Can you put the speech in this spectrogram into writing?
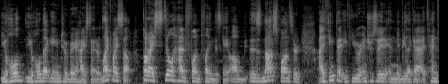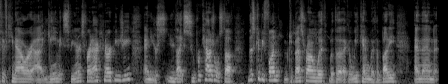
You hold you hold that game to a very high standard, like myself. But I still had fun playing this game. I'll, this is not sponsored. I think that if you're interested in maybe like a, a 10, 15 hour uh, game experience for an action RPG, and you're you like super casual stuff, this could be fun to best around with with a, like a weekend with a buddy, and then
